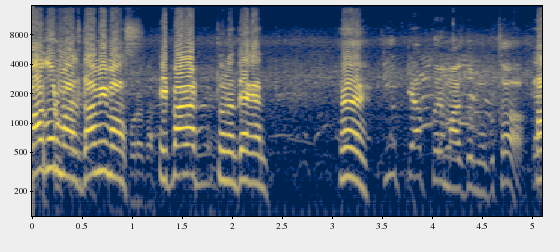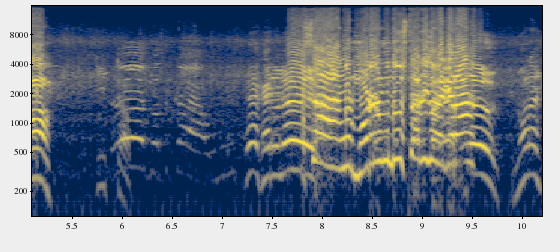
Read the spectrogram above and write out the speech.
মাগুর মাছ দামি মাছ। এই পাগার তো না দেখেন। হ্যাঁ। টিপ টাপ করে মাছ ধরবো বুঝছ? হ্যাঁ। টিপ টাপ আচ্ছা আঙ্গুর মোটর মধ্যে উস্তাদি করে কেরা? নরাস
